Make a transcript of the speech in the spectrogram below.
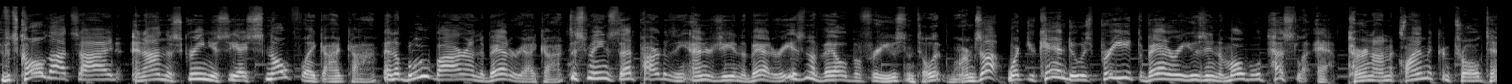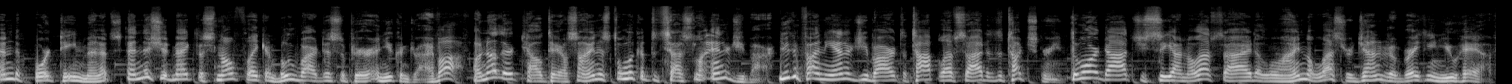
If it's cold outside and on the screen you see a snowflake icon and a blue bar on the battery icon, this means that part of the energy in the battery isn't available for use until it warms up. What you can do is preheat the battery using the mobile Tesla app. Turn on the climate control 10 to 14 minutes, and this should make the snowflake and blue bar disappear and you can drive off. Another telltale sign is to look at the Tesla energy bar. You can find the energy bar at the top left side of the touchscreen. The more dots you see on the left side of the line, the less regenerative braking you have.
